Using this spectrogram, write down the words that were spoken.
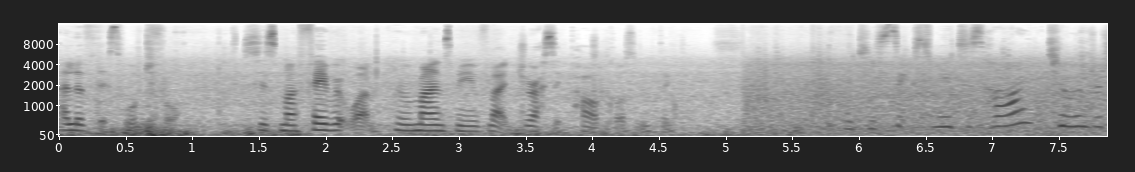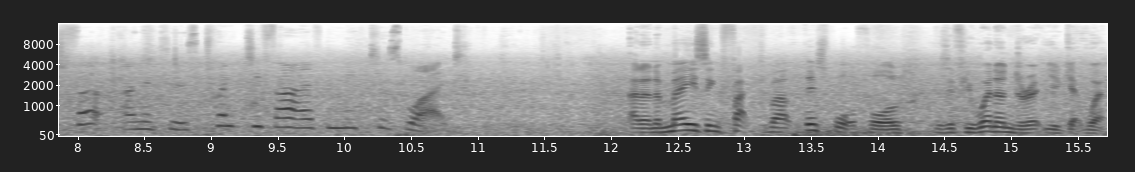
I love this waterfall. This is my favourite one. It reminds me of like Jurassic Park or something. It is 6 metres high, 200 foot, and it is 25 metres wide. And an amazing fact about this waterfall is if you went under it, you'd get wet.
